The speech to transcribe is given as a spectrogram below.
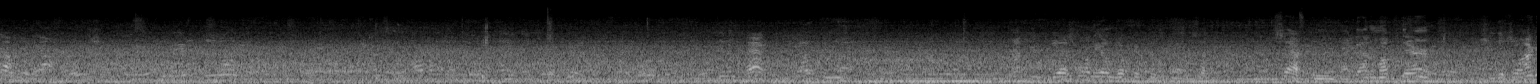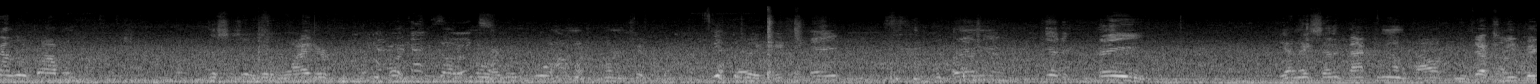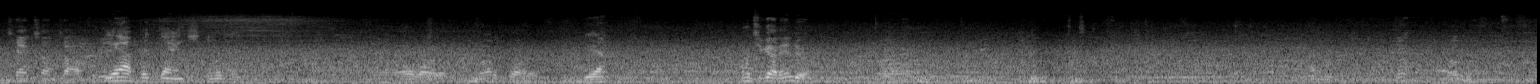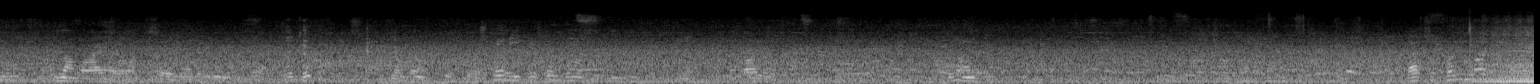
Yes, one of the others up at this, afternoon. I got them up there. She goes, oh, well, I got a little problem. This is a little wider. You put? Two dollars more. How much? Hundred and fifty. Get the brand new. Get it paid. Yeah, and they sent it back to me on pallet. You got to week, big tanks on top of it. Yeah, big tanks. They. All water, a lot of water. Yeah. How much you got into it? Not why I don't want to say it, I'm going to do it. Okay. No, on. There's plenty, Buddy Mike.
